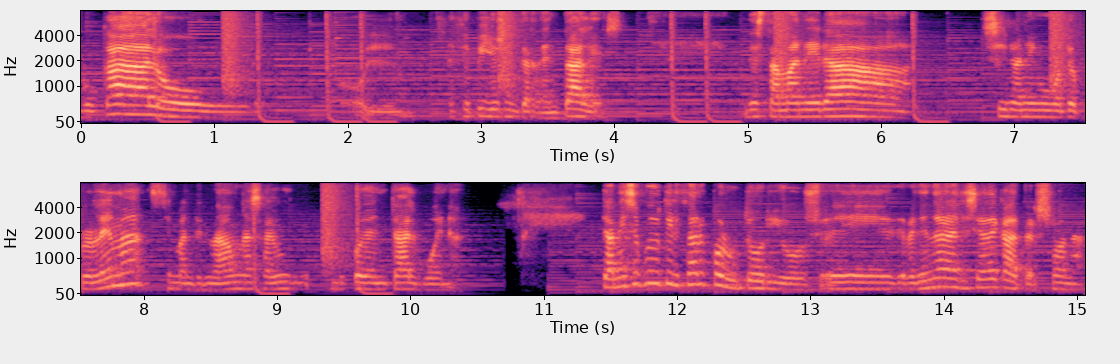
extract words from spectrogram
bucal o, cepillos interdentales. De esta manera, si no hay ningún otro problema, se mantendrá una salud bucodental buena. También se puede utilizar colutorios, eh, dependiendo de la necesidad de cada persona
